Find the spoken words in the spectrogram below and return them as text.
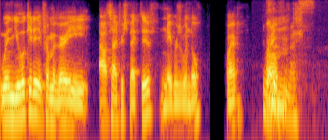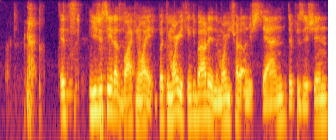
when you look at it from a very outside perspective, neighbor's window, right? Um, nice. it's you just see it as black and white but the more you think about it and the more you try to understand their position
